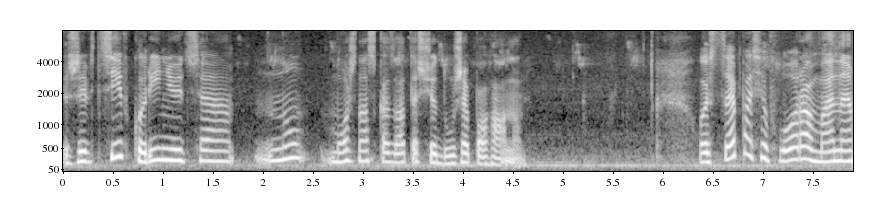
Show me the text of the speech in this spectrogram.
Живці вкорінюються, ну, можна сказати, що дуже погано. Ось це пасіфлора в мене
